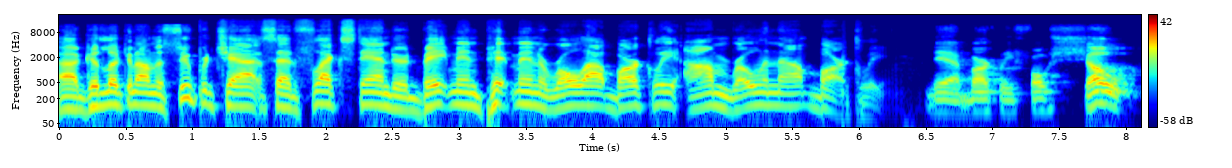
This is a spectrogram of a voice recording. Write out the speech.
uh, good looking on the super chat, said flex standard, Bateman, Pittman, a rollout Barkley. I'm rolling out Barkley. Yeah, Barkley for sure.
